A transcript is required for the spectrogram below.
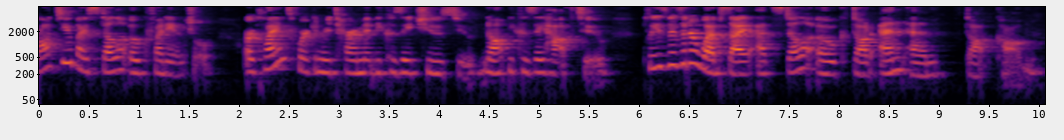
Brought to you by Stella Oak Financial. Our clients work in retirement because they choose to, not because they have to. Please visit our website at stellaoak.nm.com.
